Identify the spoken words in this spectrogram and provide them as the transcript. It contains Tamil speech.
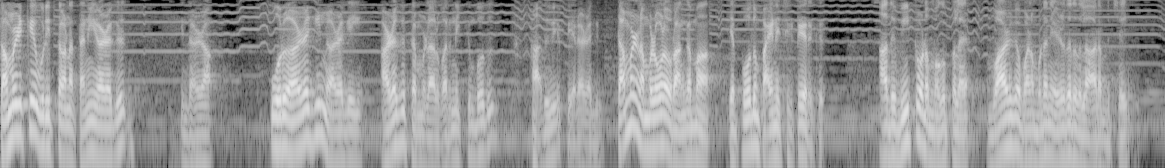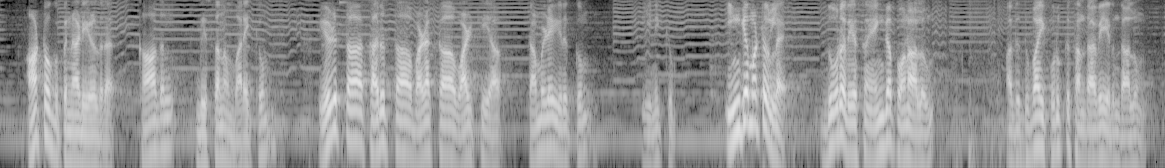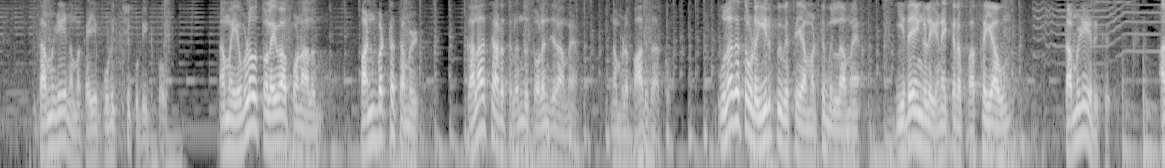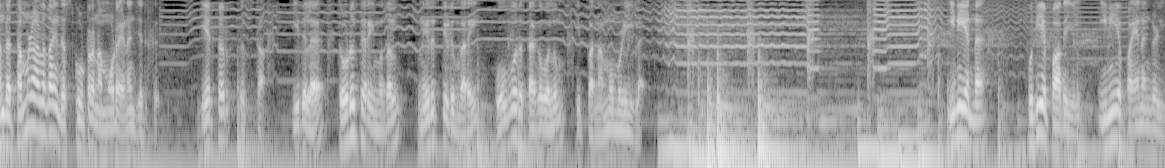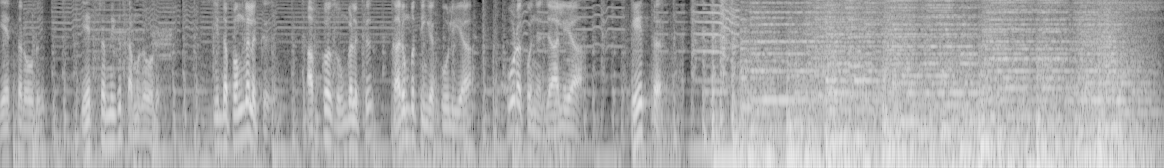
தமிழுக்கே உரித்தான தனி அழகு இந்த அழா. ஒரு அழகின் அழகை அழகு தமிழால் வர்ணிக்கும் போது அதுவே பேரழகு. தமிழ் நம்மளோட ஒரு அங்கமா எப்போதும் பயணிச்சுக்கிட்டே இருக்கு. அது வீட்டோட முகப்புல வாழ்க வளமுடன் எழுதுறதுல ஆரம்பிச்சு ஆட்டோக்கு பின்னாடி எழுதுற காதல் விசனம் வரைக்கும் எழுத்தா கருத்தா வழக்கா வாழ்க்கையா தமிழே இருக்கும் இனிக்கும். இங்க மட்டும் இல்ல தூர தேசம் எங்க போனாலும் அது துபாய் குறுக்கு சந்தாவே இருந்தாலும் தமிழே நம்ம கையை பிடிச்சி கூட்டிட்டு போகும் நம்ம எவ்வளவு தொலைவா போனாலும் பண்பட்ட தமிழ் கலாச்சாரத்திலேருந்து தொலைஞ்சிராம நம்மளை பாதுகாக்கும். உலகத்தோட ஈர்ப்பு விசையா மட்டும் இல்லாம இதயங்களை இணைக்கிற பசையாவும் தமிழே இருக்கு. அந்த தமிழால தான் இந்த ஸ்கூட்டர் நம்மோட இணைஞ்சிருக்கு. ஏத்தர் கிறிஸ்டா. இதுல தொடுதிரை முதல் நிறுத்திடும் வரை ஒவ்வொரு தகவலும் இப்ப நம்ம மொழியில. இனி என்ன? புதிய பாதையில் இனிய பயணங்கள் ஏத்தரோடு ஏற்றமிகு தமிழோடு. இந்த பொங்கலுக்கு அப்கோர்ஸ் உங்களுக்கு கரும்பு திங்க கூலியா கூட கொஞ்சம் ஜாலியா ஏத்தர்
